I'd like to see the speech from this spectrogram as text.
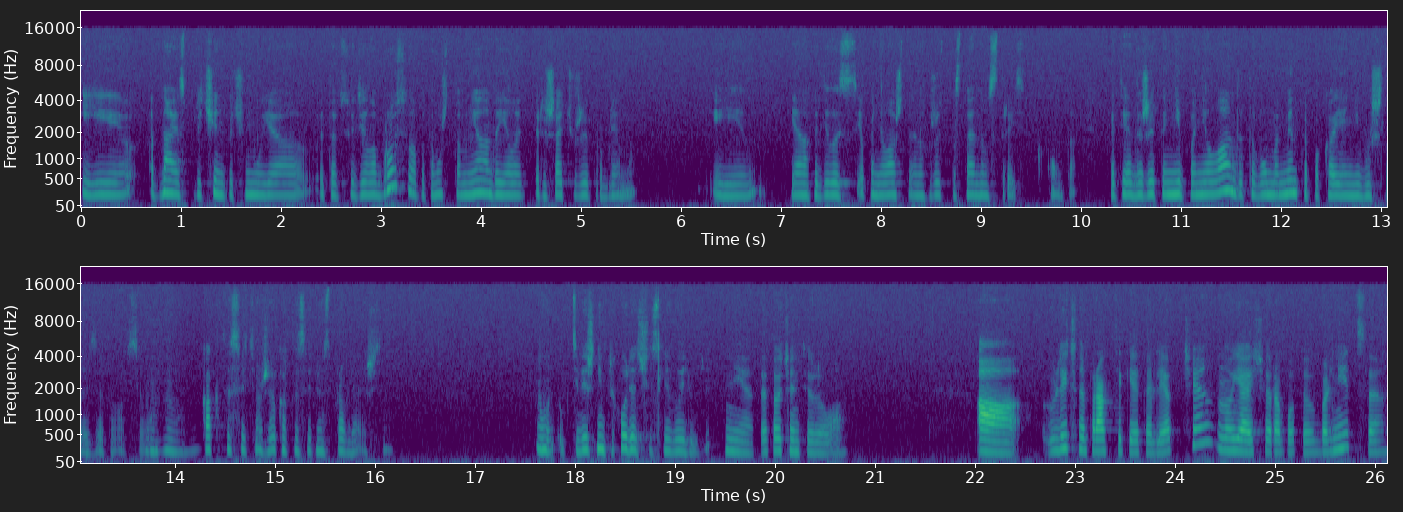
И одна из причин, почему я это все дело бросила, потому что мне надоело решать чужие проблемы. И я находилась, я поняла, что я нахожусь в постоянном стрессе в каком-то. Хотя я даже это не поняла до того момента, пока я не вышла из этого всего. Мгм. Как ты с этим живешь, как ты с этим справляешься? Ну, к тебе же не приходят счастливые люди. Нет, это очень тяжело. А в личной практике это легче, но я еще работаю в больнице,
